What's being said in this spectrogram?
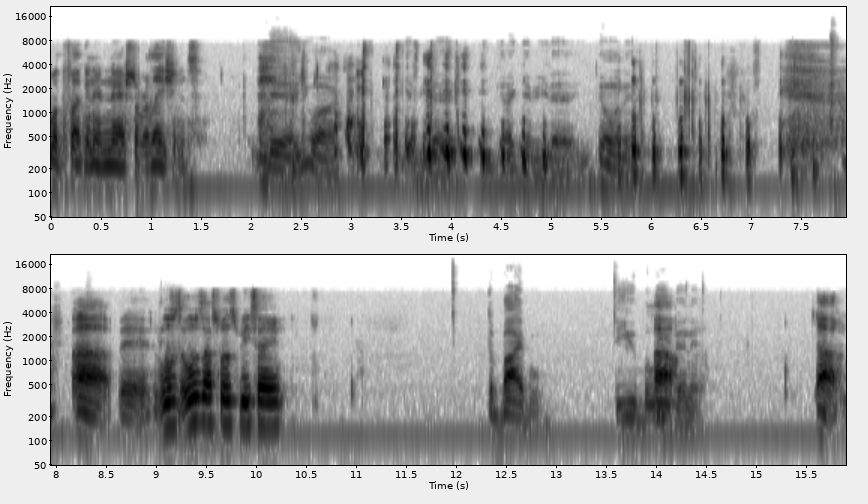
motherfucking international relations? Yeah, you are. I give you that. I give you that. You doing it. Uh man. What was, what was I supposed to be saying? The Bible. Do you believe Oh. in it? Uh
